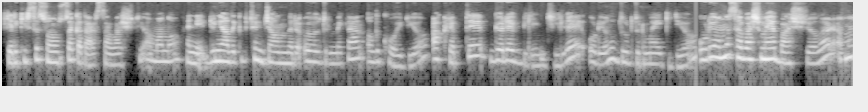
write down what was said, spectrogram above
gerekirse sonsuza kadar savaş diyor ama o hani dünyadaki bütün canlıları öldürmekten alıkoy diyor. Akrep de görev bilinciyle Orion'u durdurmaya gidiyor. Orion'la savaşmaya başlıyorlar ama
